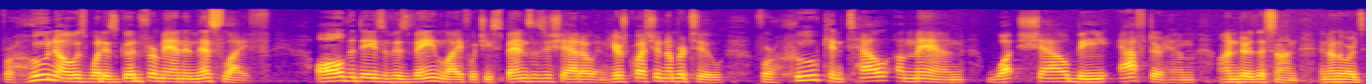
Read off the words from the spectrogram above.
For who knows what is good for man in this life, all the days of his vain life, which he spends as a shadow? And here's question number two For who can tell a man what shall be after him under the sun? In other words,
